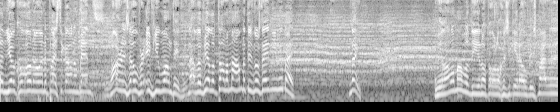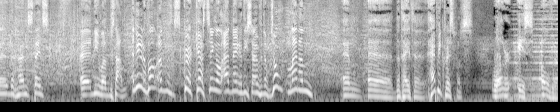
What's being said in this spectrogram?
Lennon, Yoko Ono en de Plastic Ono Band. War is over if you want it. Nou, we willen het allemaal, maar het is nog steeds niet meer bij. Nee. We willen allemaal wel die rotoorlog eens een keer over is. Maar eh, er gaan steeds eh, nieuw wat bestaan. In ieder geval een kerstsingle uit 1970. John Lennon. En eh, dat heette Happy Christmas. War is over.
